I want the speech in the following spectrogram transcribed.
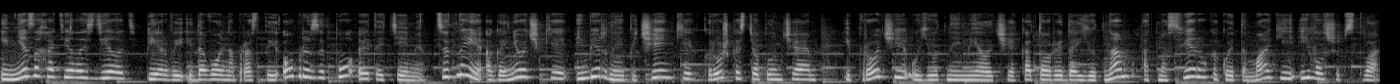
И мне захотелось сделать первые и довольно простые образы по этой теме. Цветные огонечки, имбирные печеньки, кружка с теплым чаем и прочие уютные мелочи, которые дают нам атмосферу какой-то магии и волшебства.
